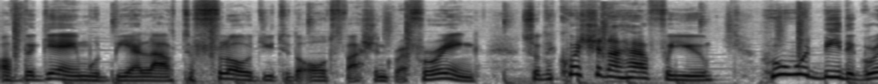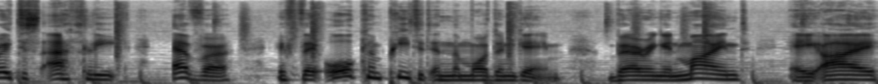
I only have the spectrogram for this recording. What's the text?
of the game would be allowed to flow due to the old fashioned refereeing. So, the question I have for you who would be the greatest athlete ever if they all competed in the modern game? Bearing in mind AI,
